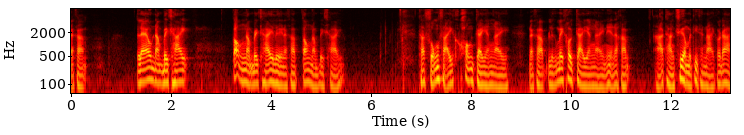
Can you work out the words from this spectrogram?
นะครับ แล้วนำไปใช้ต้องนำไปใช้เลยนะครับ ต้องนำไปใช้ ถ้าสงสัยข้องใจยังไงนะครับ หรือไม่เข้าใจยังไงเนี่ยนะครับ หาทางเชื่อมมาที่ทนายก็ได้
